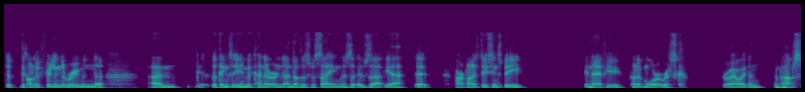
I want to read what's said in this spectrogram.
the, the kind of feel in the room and the um the things that Ian McKenna and, and others were saying was that was that yeah, that paraplanners do seem to be, in their view, kind of more at risk for AI than than perhaps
